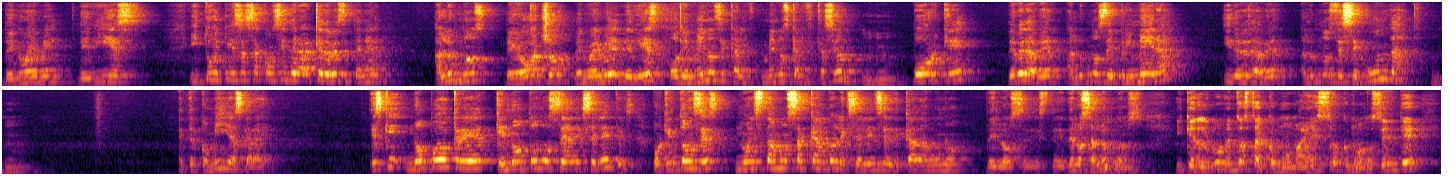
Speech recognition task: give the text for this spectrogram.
de 9, de 10 y tú empiezas a considerar que debes de tener alumnos de 8, de 9, de 10 o de menos, de menos calificación. Porque debe de haber alumnos de primera y debe de haber alumnos de segunda. Entre comillas, caray. Es que no puedo creer que no todos sean excelentes, porque entonces no estamos sacando la excelencia de cada uno de los, este, de los alumnos. Y que en algún momento hasta como maestro, como docente,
